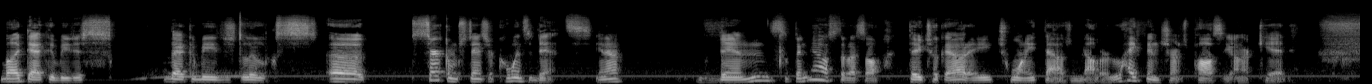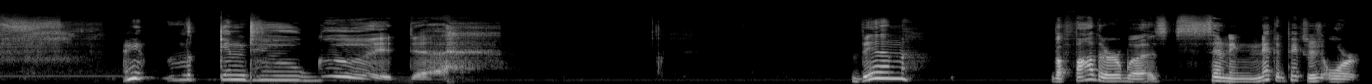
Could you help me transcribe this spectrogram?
But that could be just that could be just a little uh, circumstance or coincidence, you know. Then something else that I saw, they took out a twenty thousand dollar life insurance policy on their kid. Ain't looking too Then the father was sending naked pictures, or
